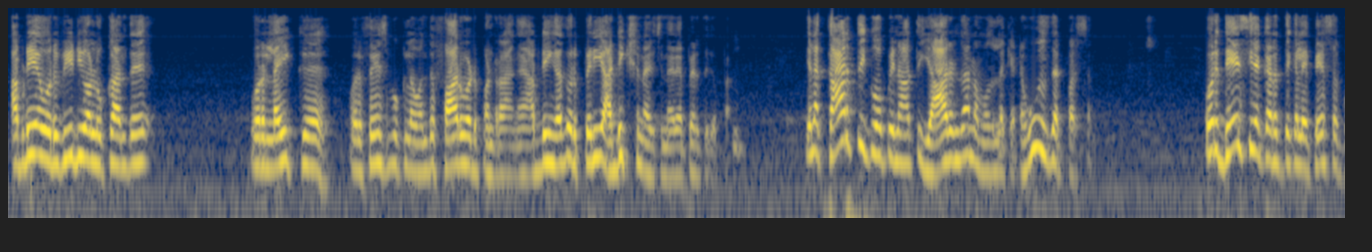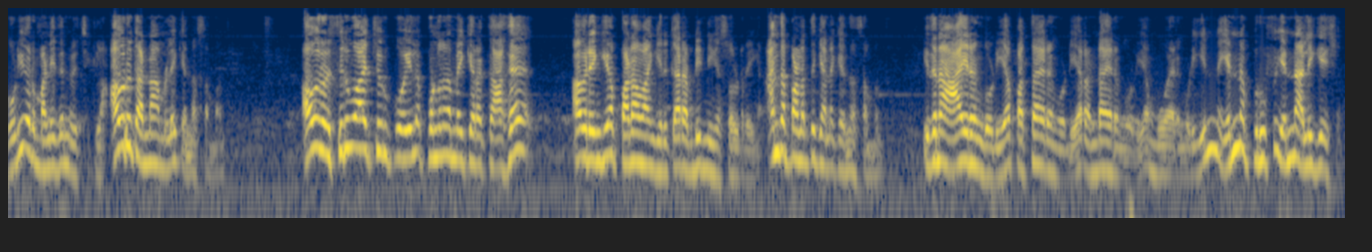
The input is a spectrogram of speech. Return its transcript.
அப்படியே ஒரு வீடியோல உட்கார்ந்து ஒரு லைக்கு ஒரு ஃபேஸ்புக்கில் வந்து ஃபார்வேர்டு பண்றாங்க அப்படிங்கிறது ஒரு பெரிய அடிக்ஷன் ஆயிடுச்சு நிறைய பேர்த்துக்கு இப்போ. இல்லை கார்த்திக் கோபிநாத் யாருன்னு தான் நான் முதல்ல கேட்டேன். ஹூ இஸ் தட் பர்சன் ஒரு தேசிய கருத்துக்களை பேசக்கூடிய ஒரு மனிதன் வச்சுக்கலாம். அவருக்கு அண்ணாமலைக்கு என்ன சம்பந்தம்? அவர் ஒரு சிறுவாச்சூர் கோயிலை புனரமைக்கிறதுக்காக அவர் எங்கேயோ பணம் வாங்கியிருக்காரு அப்படின்னு நீங்க சொல்றீங்க. அந்த பணத்துக்கு எனக்கு என்ன சம்பந்தம்? இதுனா ஆயிரம் கோடியா பத்தாயிரம் கோடியா ரெண்டாயிரம் கோடியா மூவாயிரம் கோடி என்ன என்ன ப்ரூஃப் என்ன அலிகேஷன்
